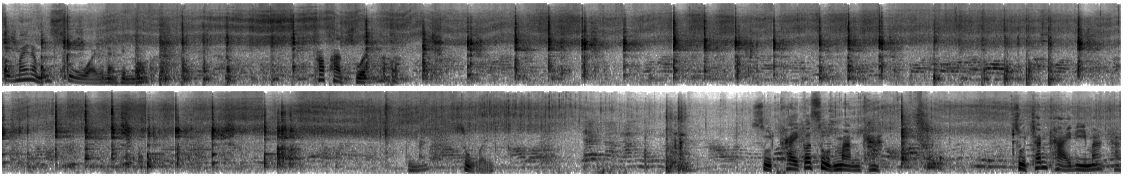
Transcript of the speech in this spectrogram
เห็นไหมน่ะมันสวยนะเห็นไหมข้าวผัดสวยมากเห็นไหมสวย สูตรใครก็สูตรมันค่ะ สูตรฉันขายดีมากค่ะ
